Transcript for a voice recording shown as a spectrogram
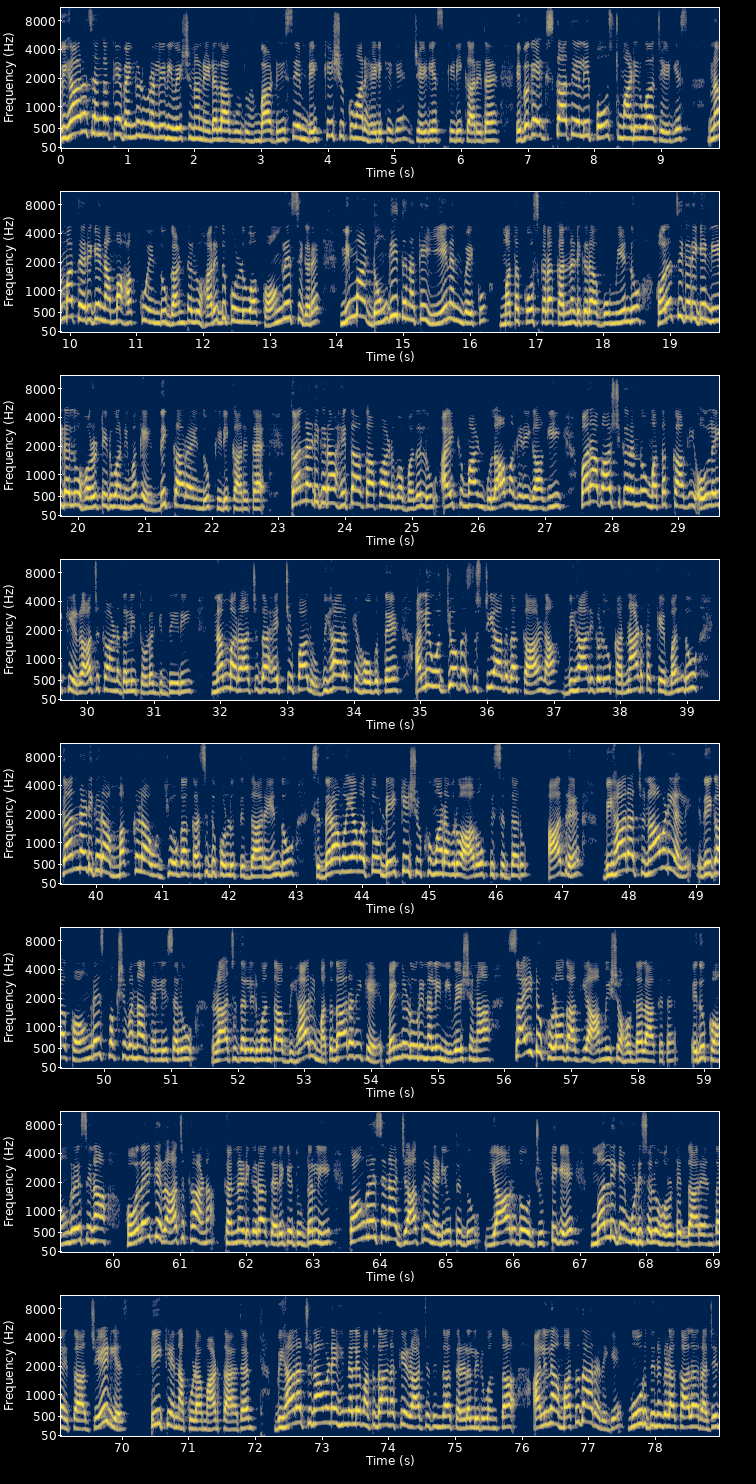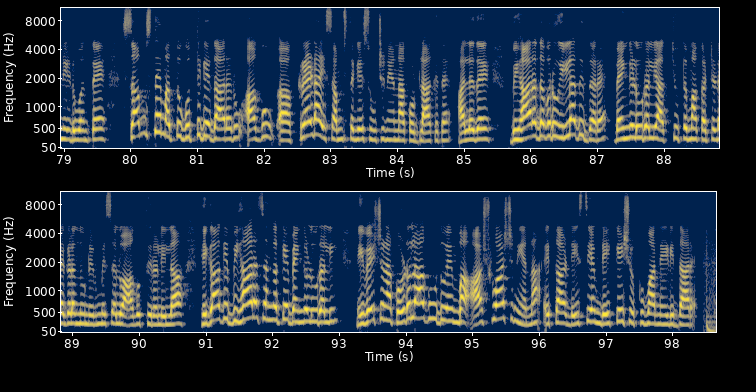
ಬಿಹಾರ ಸಂಘಕ್ಕೆ ಬೆಂಗಳೂರಲ್ಲಿ ನಿವೇಶನ ನೀಡಲಾಗುವುದು ಎಂಬ ಡಿಸಿಎಂ ಡಿಕೆ ಶಿವಕುಮಾರ್ ಹೇಳಿಕೆಗೆ ಜೆಡಿಎಸ್ ಕಿಡಿಕಾರಿದೆ ಈ ಬಗ್ಗೆ ಎಕ್ಸ್ ಖಾತೆಯಲ್ಲಿ ಪೋಸ್ಟ್ ಮಾಡಿರುವ ಜೆಡಿಎಸ್, ನಮ್ಮ ತೆರಿಗೆ ನಮ್ಮ ಹಕ್ಕು ಎಂದು ಗಂಟಲು ಹರಿದುಕೊಳ್ಳುವ ಕಾಂಗ್ರೆಸ್ಸಿಗರೇ, ನಿಮ್ಮ ಡೊಂಗಿತನಕ್ಕೆ ಏನನ್ಬೇಕು? ಮತಕ್ಕೋಸ್ಕರ ಕನ್ನಡಿಗರ ಭೂಮಿಯನ್ನು ಹೊಲಸಿಗರಿಗೆ ನೀಡಲು ಹೊರಟಿರುವ ನಿಮಗೆ ಧಿಕ್ಕಾರ ಎಂದು ಕಿಡಿಕಾರಿದೆ ಕನ್ನಡಿಗರ ಹಿತ ಕಾಪಾಡುವ ಬದಲು ಹೈಕಮಾಂಡ್ ಗುಲಾಮಗಿರಿಗಾಗಿ ಪರಭಾಷಿಕರನ್ನು ಮತಕ್ಕಾಗಿ ಓಲೈಕೆ ರಾಜಕಾರಣದಲ್ಲಿ ತೊಡಗಿದ್ದೀರಿ. ನಮ್ಮ ರಾಜ್ಯದ ಹೆಚ್ಚು ಪಾಲು ಬಿಹಾರಕ್ಕೆ ಹೋಗುತ್ತೆ. ಅಲ್ಲಿ ಉದ್ಯೋಗ ಸೃಷ್ಟಿಯಾಗದ ಕಾರಣ ಬಿಹಾರಿಗಳು ಕರ್ನಾಟಕಕ್ಕೆ ಬಂದು ಕನ್ನಡಿಗರ ಮಕ್ಕಳ ಉದ್ಯೋಗ ಕಸಿದುಕೊಳ್ಳುತ್ತಿದ್ದಾರೆ ಎಂದು ಸಿದ್ದರಾಮಯ್ಯ ಮತ್ತು ಡಿಕೆ ಶಿವಕುಮಾರ್ ಅವರು ಆರೋಪಿಸಿದ್ದರು. ಆದ್ರೆ ಬಿಹಾರ ಚುನಾವಣೆಯಲ್ಲಿ ಇದೀಗ ಕಾಂಗ್ರೆಸ್ ಪಕ್ಷವನ್ನ ಗೆಲ್ಲಿಸಲು ರಾಜ್ಯದಲ್ಲಿರುವಂತಹ ಬಿಹಾರಿ ಮತದಾರರಿಗೆ ಬೆಂಗಳೂರಿನಲ್ಲಿ ನಿವೇಶನ ಸೈಟು ಕೊಡೋದಾಗಿ ಆಮಿಷ ಹೊಡ್ಡಲಾಗುತ್ತೆ ಇದು ಕಾಂಗ್ರೆಸ್ಸಿನ ಹೋಲೈಕೆ ರಾಜಕಾರಣ. ಕನ್ನಡಿಗರ ತೆರಿಗೆ ದುಡ್ಡಲ್ಲಿ ಕಾಂಗ್ರೆಸ್ಸಿನ ಜಾತ್ರೆ ನಡೆಯುತ್ತಿದ್ದು, ಯಾರದೋ ಜುಟ್ಟಿಗೆ ಮಲ್ಲಿಗೆ ಮುಡಿಸಲು ಹೊರಟಿದ್ದಾರೆ ಅಂತ ಇತ್ತ ಜೆಡಿಎಸ್ ಟೀಕೆಯನ್ನ ಕೂಡ ಮಾಡ್ತಾ ಇದೆ. ಬಿಹಾರ ಚುನಾವಣೆ ಹಿನ್ನೆಲೆ ಮತದಾನಕ್ಕೆ ರಾಜ್ಯದಿಂದ ತೆರಳಲಿರುವಂತ ಅಲ್ಲಿನ ಮತದಾರರಿಗೆ ಮೂರು ದಿನಗಳ ಕಾಲ ರಜೆ ನೀಡುವಂತೆ ಸಂಸ್ಥೆ ಮತ್ತು ಗುತ್ತಿಗೆದಾರರು ಹಾಗೂ ಕ್ರೇಡಾ ಈ ಸಂಸ್ಥೆಗೆ ಸೂಚನೆಯನ್ನ ಕೊಡಲಾಗಿದೆ. ಅಲ್ಲದೆ ಬಿಹಾರದವರು ಇಲ್ಲದಿದ್ದರೆ ಬೆಂಗಳೂರಲ್ಲಿ ಅತ್ಯುತ್ತಮ ಕಟ್ಟಡಗಳನ್ನು ನಿರ್ಮಿಸಲು ಆಗುತ್ತಿರಲಿಲ್ಲ. ಹೀಗಾಗಿ ಬಿಹಾರ ಸಂಘಕ್ಕೆ ಬೆಂಗಳೂರಲ್ಲಿ ನಿವೇಶನ ಕೊಡಲಾಗುವುದು ಎಂಬ ಆಶ್ವಾಸನೆಯನ್ನ ಇತ್ತ ಡಿಸಿಎಂ ಡಿಕೆ ಶಿವಕುಮಾರ್ ನೀಡಿದ್ದಾರೆ.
